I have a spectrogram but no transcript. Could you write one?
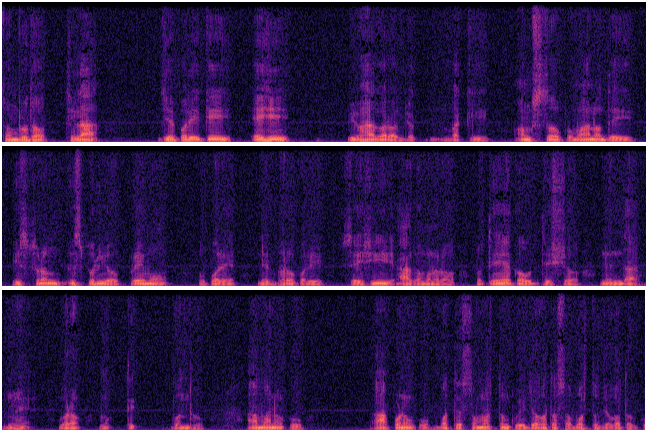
ସମୃଦ୍ଧ ଥିଲା ଯେପରିକି ଏହି ବିଭାଗର ବାକି ଅଂଶ ପ୍ରମାଣ ଦେଇ ଈଶ୍ୱର ଈଶ୍ୱରୀୟ ପ୍ରେମ ଉପରେ ନିର୍ଭର କରି ସେହି ଆଗମନର ପ୍ରତ୍ୟେକ ଉଦ୍ଦେଶ୍ୟ ନିନ୍ଦା ନୁହେଁ ବରଂ ମୁକ୍ତି ବନ୍ଧୁ ଆମମାନଙ୍କୁ ଆପଣଙ୍କୁ ମୋତେ ସମସ୍ତଙ୍କୁ ଏ ଜଗତ ସମସ୍ତ ଜଗତକୁ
